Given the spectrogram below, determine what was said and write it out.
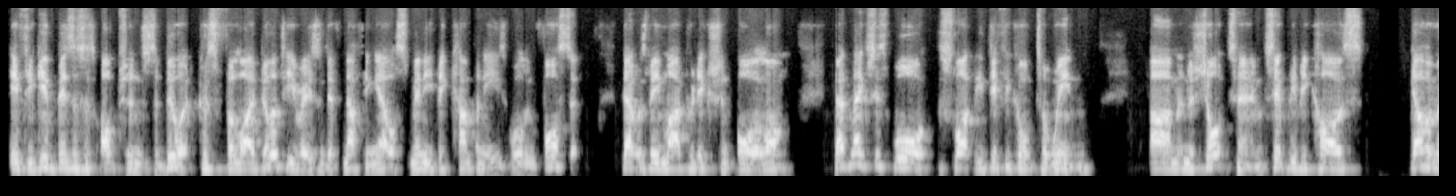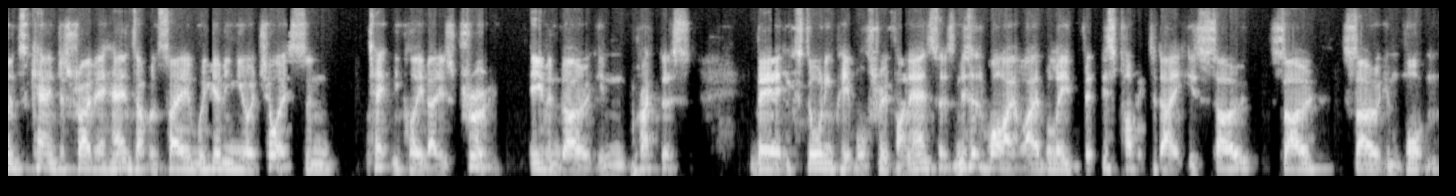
if you give businesses options to do it, because for liability reasons, if nothing else, many big companies will enforce it. That was been my prediction all along. That makes this war slightly difficult to win um, in the short term, simply because governments can just throw their hands up and say, we're giving you a choice. And technically that is true, even though in practice, they're extorting people through finances. And this is why I believe that this topic today is so, so, so important.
